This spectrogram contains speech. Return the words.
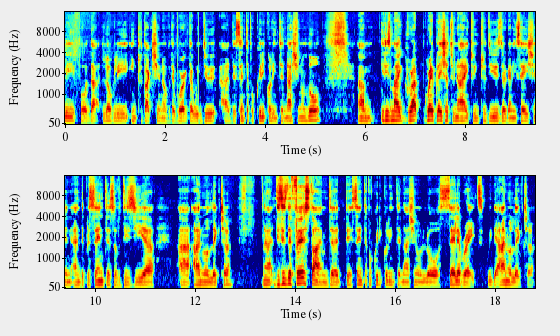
For that lovely introduction of the work that we do at the Center for Critical International Law. Um, it is my great pleasure tonight to introduce the organization and the presenters of this year's uh, annual lecture. Uh, this is the first time that the Center for Critical International Law celebrates with the annual lecture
